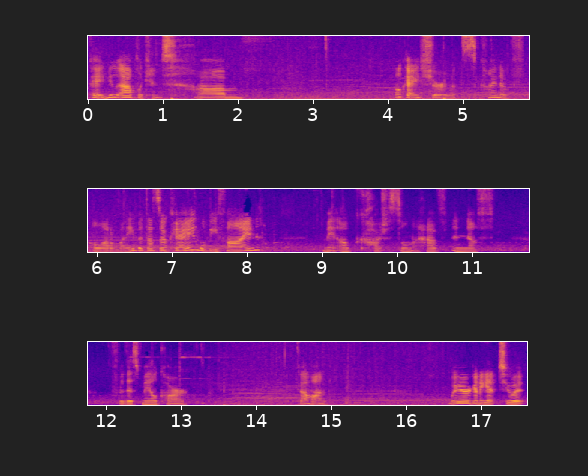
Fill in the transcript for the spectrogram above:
Okay, new applicant. Um, okay, sure, that's kind of a lot of money, but that's okay. We'll be fine. May oh gosh, I still don't have enough for this mail car. Come on. We're gonna get to it.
